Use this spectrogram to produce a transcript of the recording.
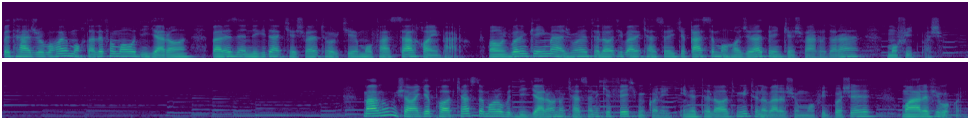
به تجربه های مختلف ما و دیگران برای زندگی در کشور ترکیه مفصل خواهیم پرداخت. و امیدواریم که این مجموعه اطلاعاتی برای کسایی که قصد مهاجرت به این کشور رو دارن مفید باشه. ممنون میشم اگه پادکست ما رو به دیگران و کسانی که فکر می‌کنید این اطلاعات می‌تونه براشون مفید باشه معرفی بکنید.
